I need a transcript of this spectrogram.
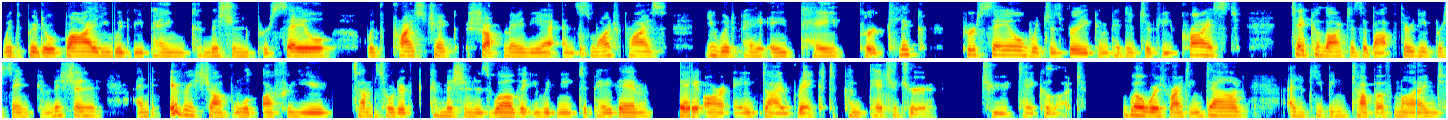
With Bid or Buy, you would be paying commission per sale. With Price Check, Shopmania, and Smart Price, you would pay a pay per click per sale, which is very competitively priced. Takealot is about 30% commission, and every shop will offer you some sort of commission as well that you would need to pay them. They are a direct competitor to Takealot. Well worth writing down and keeping top of mind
